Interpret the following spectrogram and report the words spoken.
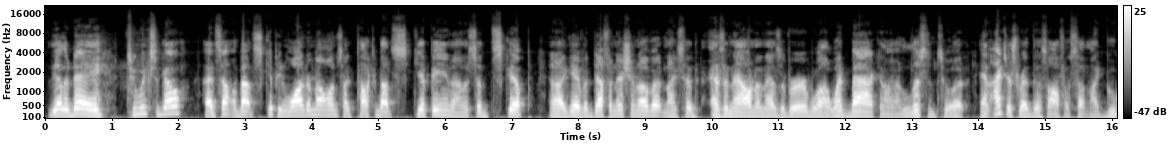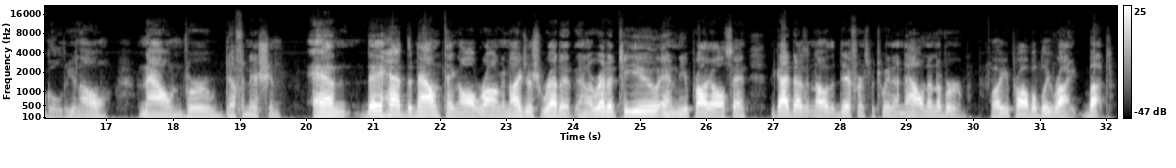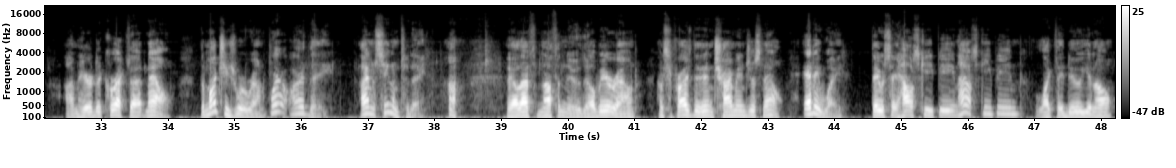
The other day, two weeks ago, I had something about skipping watermelons. I talked about skipping and I said skip and I gave a definition of it and I said as a noun and as a verb. Well, I went back and I listened to it and I just read this off of something I Googled, you know, noun, verb, definition. And they had the noun thing all wrong and I just read it and I read it to you and you're probably all saying the guy doesn't know the difference between a noun and a verb. Well, you're probably right, but I'm here to correct that now. The munchies were around. Where are they? I haven't seen them today. Huh. Yeah, that's nothing new. They'll be around. I'm surprised they didn't chime in just now. Anyway, they would say housekeeping, housekeeping, like they do, you know.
